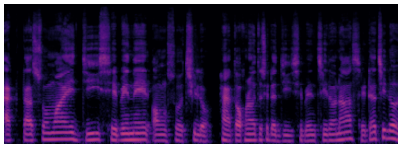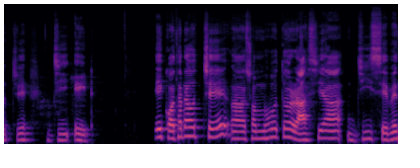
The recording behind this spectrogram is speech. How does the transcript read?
একটা সময় জি সেভেনের অংশ ছিল। হ্যাঁ, তখন হয়তো সেটা জি সেভেন ছিল না, সেটা ছিল হচ্ছে জি এইট এই কথাটা হচ্ছে সম্ভবত রাশিয়া জি সেভেন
